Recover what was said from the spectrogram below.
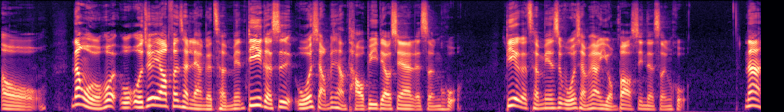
哦、那我会我我觉得要分成两个层面，第一个是我想不想逃避掉现在的生活，第二个层面是我想不想拥抱新的生活。那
